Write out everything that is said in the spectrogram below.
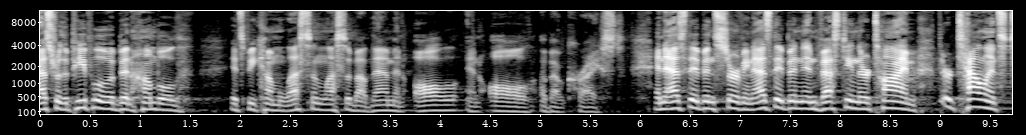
As for the people who have been humbled, it's become less and less about them and all and all about Christ. And as they've been serving, as they've been investing their time, their talents,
